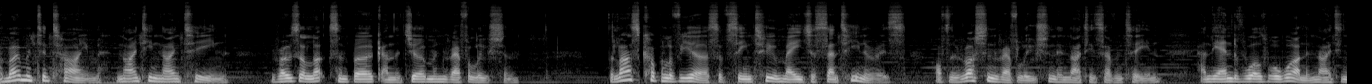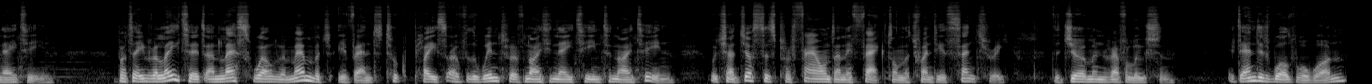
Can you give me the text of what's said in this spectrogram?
A Moment in Time, 1919, Rosa Luxemburg and the German Revolution. The last couple of years have seen two major centenaries of the Russian Revolution in 1917 and the end of World War I in 1918. But a related and less well remembered event took place over the winter of 1918 to 19, which had just as profound an effect on the 20th century the German Revolution. It ended World War I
